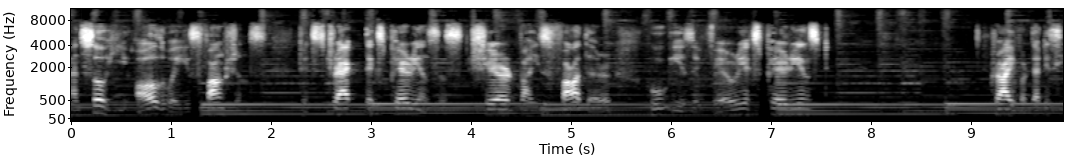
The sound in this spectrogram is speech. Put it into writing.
and so he always functions to extract the experiences shared by his father, who is a very experienced driver. That is,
